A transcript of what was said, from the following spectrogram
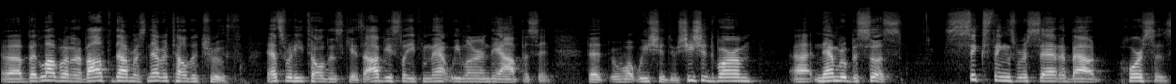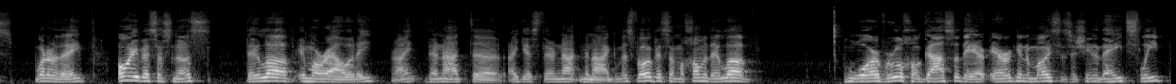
uh, but love one about the Baltadamers never tell the truth. That's what he told his kids. Obviously, from that we learn the opposite. That what we should do. Shisha dvarim uh, nemru besus. Six things were said about horses. What are they? Oivesasnus. They love immorality, right? They're not. Uh, I guess they're not monogamous. Vovis Muhammad. They love war. Verucho gasa. They are arrogant. And Moises Hashina. They hate sleep.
